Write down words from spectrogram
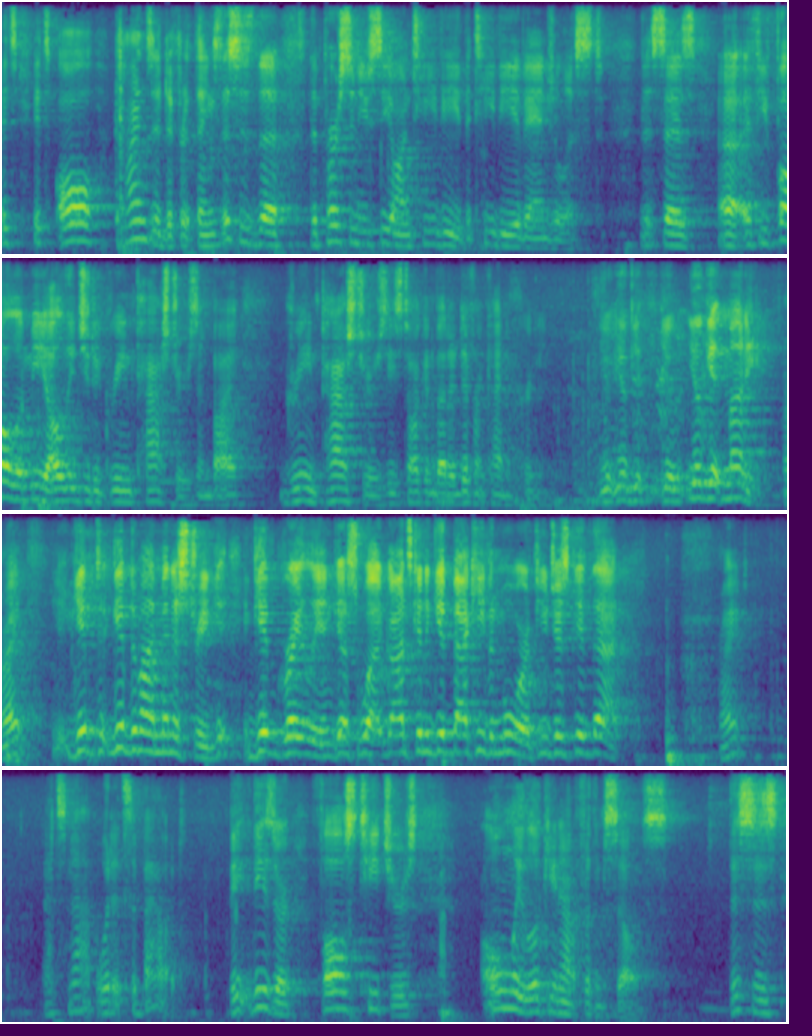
It's, it's all kinds of different things. This is the, the person you see on TV, the TV evangelist, that says, uh, If you follow me, I'll lead you to green pastures. And by green pastures, he's talking about a different kind of green. You, will get, you'll, you'll, get money, right? Give to, give to my ministry, give, give greatly, and guess what? God's going to give back even more if you just give that, right? That's not what it's about. These are false teachers only looking out for themselves. This is,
